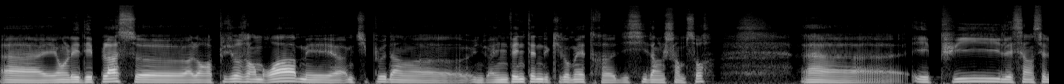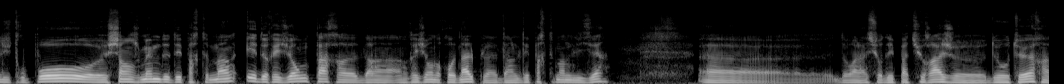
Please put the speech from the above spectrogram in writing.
Et on les déplace alors à plusieurs endroits, mais un petit peu à une vingtaine de kilomètres d'ici dans le Champsor. Euh, et puis l'essentiel du troupeau euh, change même de département et de région, part euh, dans, en région de Rhône-Alpes, dans le département de l'Isère. Voilà, sur des pâturages de hauteur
